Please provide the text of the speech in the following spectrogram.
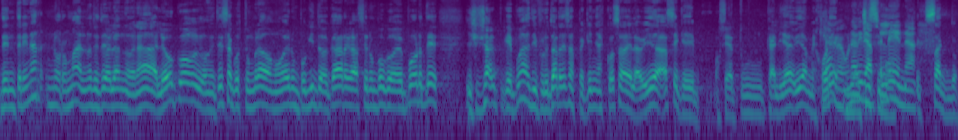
de entrenar normal, no te estoy hablando de nada loco, donde estés acostumbrado a mover un poquito de carga, hacer un poco de deporte, y ya que puedas disfrutar de esas pequeñas cosas de la vida, hace que, o sea, tu calidad de vida mejore Claro, una vida plena. Exacto.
